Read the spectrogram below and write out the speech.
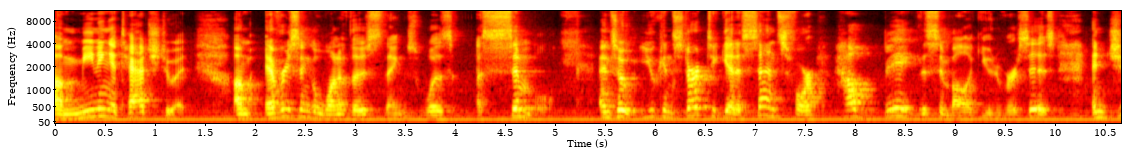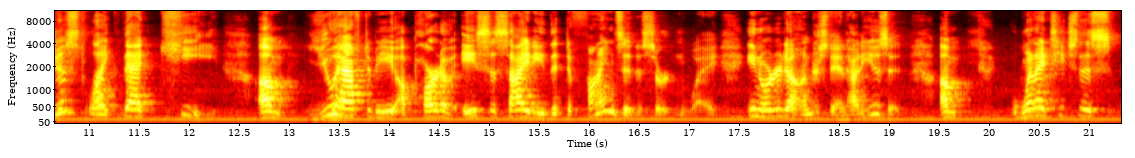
a meaning attached to it. Um, every single one of those things was a symbol. And so you can start to get a sense for how big the symbolic universe is. And just like that key, um, you have to be a part of a society that defines it a certain way in order to understand how to use it. Um, when I teach this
